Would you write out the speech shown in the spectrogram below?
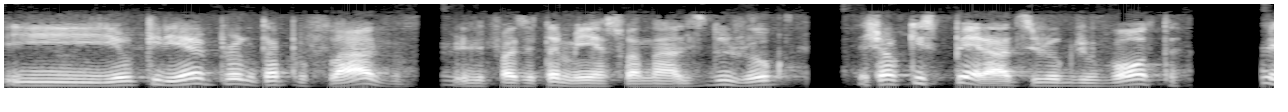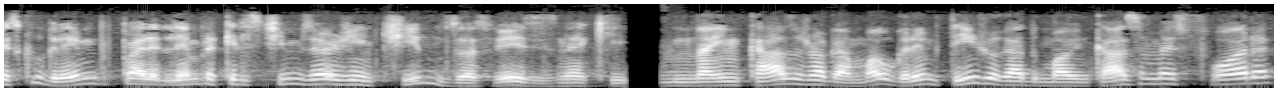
E eu queria perguntar pro Flávio, ele fazer também a sua análise do jogo, deixar o que esperar desse jogo de volta. Vez que o Grêmio lembra aqueles times argentinos, às vezes, né? Que na, em casa joga mal, o Grêmio tem jogado mal em casa, mas fora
